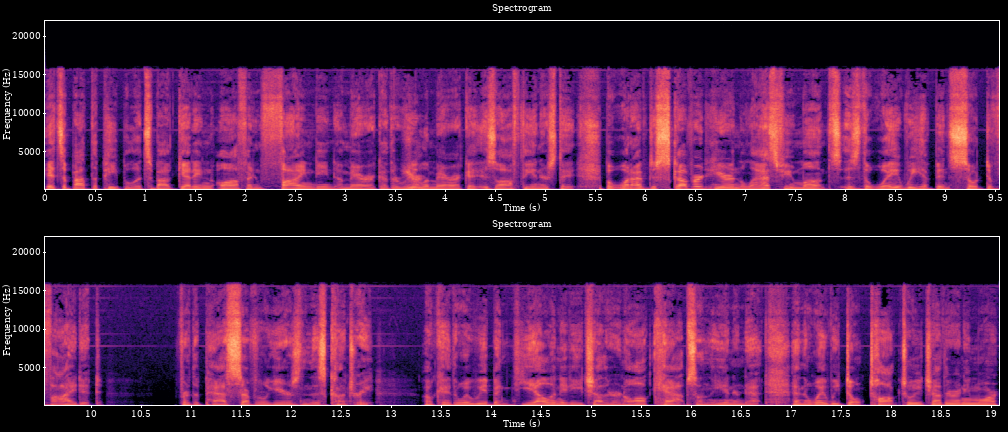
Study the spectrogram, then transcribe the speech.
it's about the people. It's about getting off and finding America. The real America is off the interstate. But what I've discovered here in the last few months is the way we have been so divided for the past several years in this country. Okay, the way we've been yelling at each other in all caps on the internet and the way we don't talk to each other anymore,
